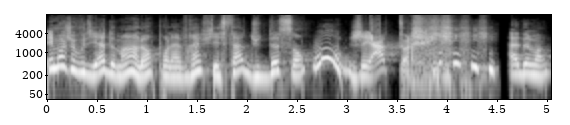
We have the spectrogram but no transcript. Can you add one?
Et moi je vous dis à demain alors pour la vraie fiesta du 200. Ouh, j'ai hâte. à demain.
